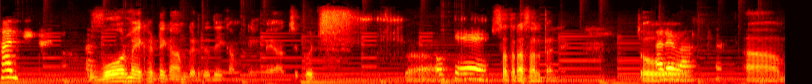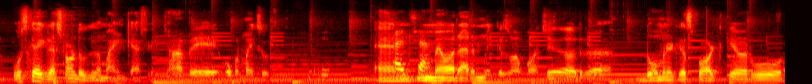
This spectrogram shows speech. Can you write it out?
हाँ जी वो और मैं इकट्ठे काम करते थे कंपनी में आज से कुछ ओके। सत्रह साल पहले। तो अरे वाह। उसका एक रेस्टोरेंट होता था माइंड कैफ़े जहाँ पे ओपन माइक्स होते थे। एंड अच्छा। मैं और एरन मेकर्स वहाँ पहुँचे और दो मिनट का स्पॉट किया और वो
